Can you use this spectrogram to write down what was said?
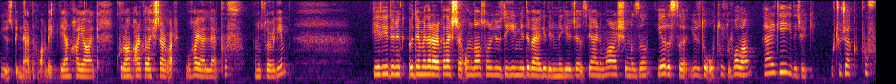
100 binlerde falan bekleyen hayal kuran arkadaşlar var. Bu hayaller puf onu söyleyeyim. Geriye dönük ödemeler arkadaşlar ondan sonra %27 vergi dilimine gireceğiz. Yani maaşımızın yarısı %30'u falan vergiye gidecek. Uçacak puf.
